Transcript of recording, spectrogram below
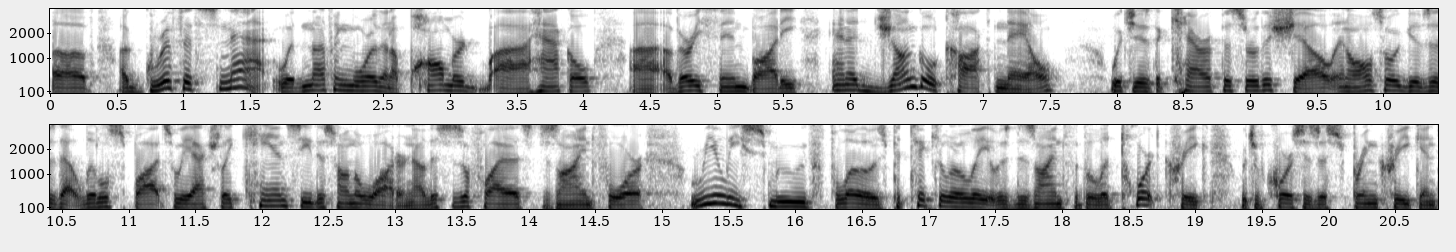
of a Griffith's gnat with nothing more than a palmered uh, hackle, uh, a very thin body, and a jungle cock nail which is the carapace or the shell, and also it gives us that little spot so we actually can see this on the water. Now this is a fly that's designed for really smooth flows, particularly it was designed for the Letort Creek, which of course is a spring creek in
